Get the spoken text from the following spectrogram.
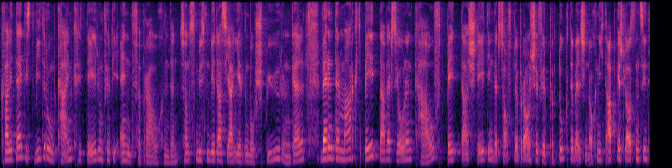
Qualität ist wiederum kein Kriterium für die Endverbrauchenden, sonst müssen wir das ja irgendwo spüren. Gell? Während der Markt Beta-Versionen kauft, Beta steht in der Softwarebranche für Produkte, welche noch nicht abgeschlossen sind,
